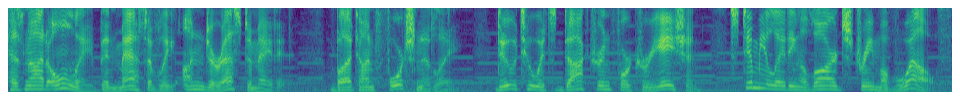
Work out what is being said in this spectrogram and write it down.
has not only been massively underestimated, but unfortunately, due to its doctrine for creation stimulating a large stream of wealth,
